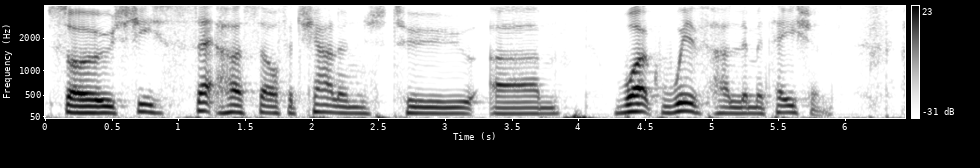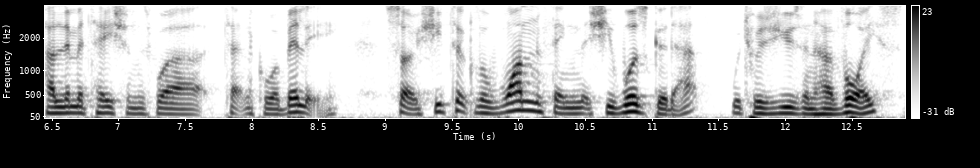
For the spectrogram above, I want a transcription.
So she set herself a challenge to um, work with her limitations. Her limitations were technical ability. So she took the one thing that she was good at, which was using her voice,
